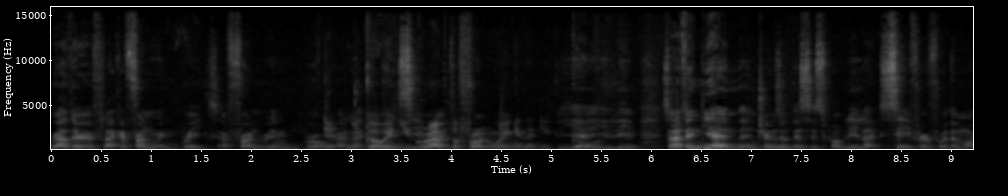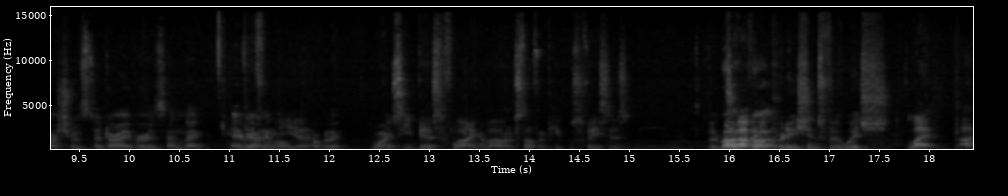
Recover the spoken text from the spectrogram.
Rather, if like a front wing breaks, a front wing broke, Yeah, and like you go in, you grab right- the front wing, and then you Yeah, go. you leave. So I think yeah, in, in terms of this, it's probably like safer for the marshals, the drivers, and like everyone involved. yeah. Probably. You won't see bits flying about and stuff in people's faces. But, But- do you have any predictions for which, like, I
